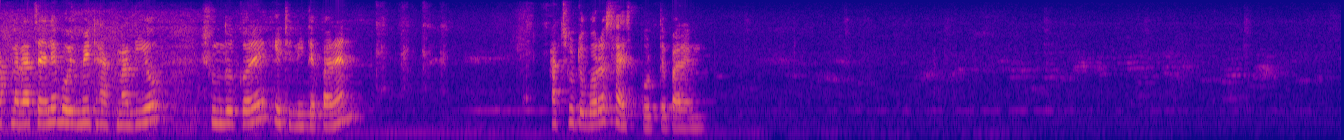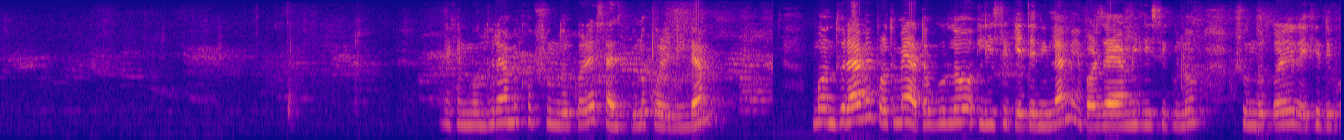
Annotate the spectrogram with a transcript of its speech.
আপনারা চাইলে বইমে ঢাকনা দিয়েও সুন্দর করে কেটে নিতে পারেন। আর ছোট বড় সাইজ করতে পারেন। দেখেন বন্ধুরা, আমি খুব সুন্দর করে সাইজগুলো করে নিলাম। বন্ধুরা, আমি প্রথমে এতগুলো লিচি কেটে নিলাম। এ পর্যায়ে আমি লিচিগুলো সুন্দর করে রেখে দিব।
